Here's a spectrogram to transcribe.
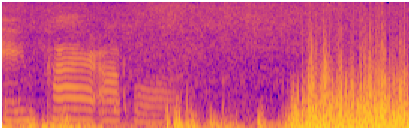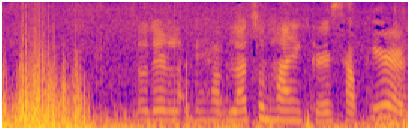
Empire apple. So they have lots of Honeycrisp up here.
